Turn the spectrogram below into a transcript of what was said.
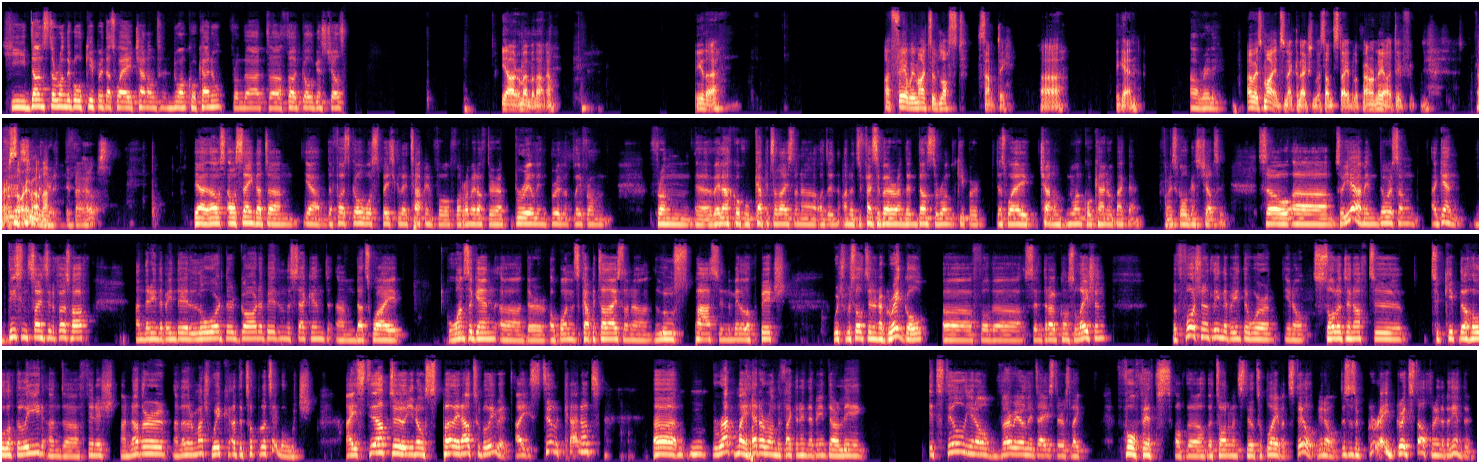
he danced around the goalkeeper. That's why I channeled Nwankwo Kanu from that uh, third goal against Chelsea. Yeah, I remember that now. Are you there? I fear we might have lost Santi uh, again. Oh, really? Oh, it's my internet connection that's unstable. Apparently, I do. Very sorry about that. If that helps. Yeah, I was I was saying that um yeah the first goal was basically a tap in for for Romero after a brilliant brilliant play from from uh, Velasco who capitalized on a on, the, on a defensive error and then danced around the keeper. That's why I channeled Nwankwo Kanu back then from his goal against Chelsea. So um, so yeah, I mean there were some again decent signs in the first half, and then in the they lowered their guard a bit in the second, and that's why once again uh, their opponents capitalized on a loose pass in the middle of the pitch, which resulted in a great goal uh, for the Central consolation. But fortunately, Independiente were you know solid enough to to keep the whole of the lead and uh, finish another another match week at the top of the table, which I still have to you know spell it out to believe it. I still cannot uh, wrap my head around the fact that Independiente are leading. It's still you know very early days. There's like four fifths of the the tournament still to play, but still you know this is a great great start for Independiente.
